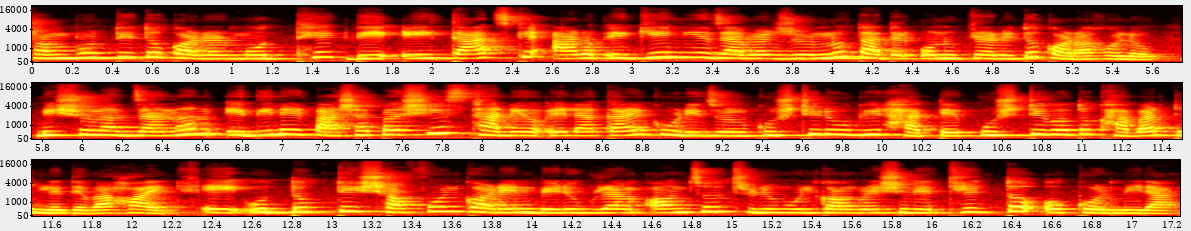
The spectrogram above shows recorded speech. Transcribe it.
সম্বর্ধিত করার মধ্যে দিয়ে এই কাজকে আরও এগিয়ে নিয়ে যাওয়ার জন্য তাদের অনুপ্রাণিত করা হলো। বিশ্বনাথ জানান, এদিনের পাশাপাশি স্থানীয় এলাকায় কুড়ি জন কুষ্ঠীরোগীর হাতে পুষ্টিগত খাবার তুলে দেওয়া হয়। এই উদ্যোগটি সফল করেন বেরুগ্রাম অঞ্চল তৃণমূল কংগ্রেসের নেতৃত্ব ও কর্মীরা।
